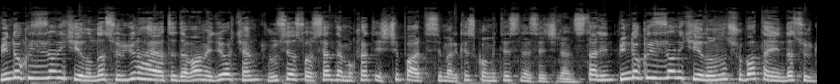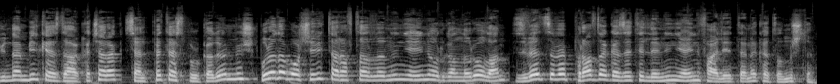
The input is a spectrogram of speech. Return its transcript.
1912 yılında sürgün hayatı devam ediyorken Rusya Sosyal Demokrat İşçi Partisi Merkez Komitesi'ne seçilen Stalin, 1912 yılının Şubat ayında sürgünden bir kez daha kaçarak St. Petersburg'a dönmüş, burada Bolşevik taraftarlarının yayın organları olan Zvezda ve Pravda gazetelerinin yayın faaliyetlerine katılmıştı.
